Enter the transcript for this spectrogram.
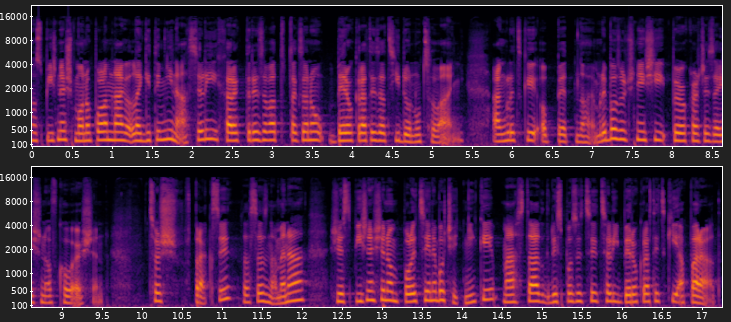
ho spíš než monopolem na legitimní násilí charakterizovat takzvanou byrokratizací donucování. Anglicky opět mnohem libozučnější bureaucratization of coercion. Což v praxi zase znamená, že spíš než jenom policii nebo četníky má stát k dispozici celý byrokratický aparát,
